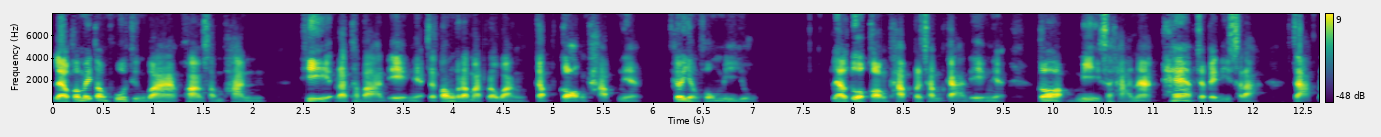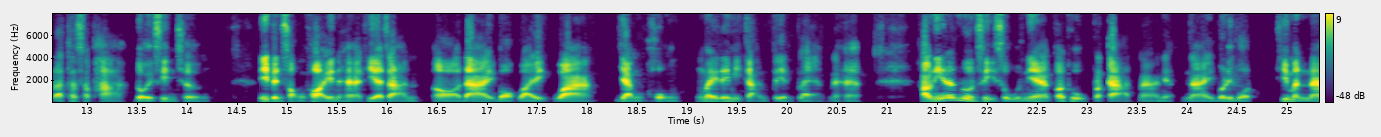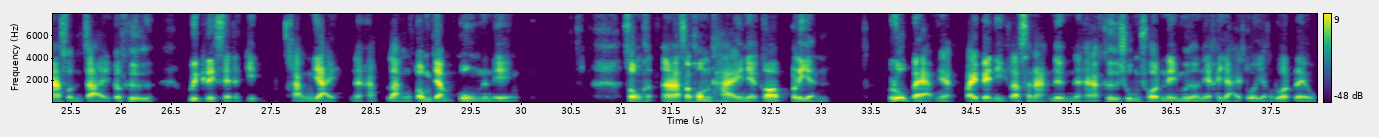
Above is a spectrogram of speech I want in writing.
แล้วก็ไม่ต้องพูดถึงว่าความสัมพันธ์ที่รัฐบาลเองเนี่ยจะต้องระมัดระวังกับกองทัพเนี่ยก็ยังคงมีอยู่ แล้วตัวกองทัพประจำการเองเนี่ยก็มีสถานะแทบจะเป็นอิสระจากรัฐสภาโดยสิ้นเชิง นี่เป็น2 point นะฮะที่อาจารย์อ๋อได้บอกไว้ว่ายังคงไม่ได้มีการเปลี่ยนแปลงนะฮะคราวนี้รัฐมนูล40 เนี่ยก็ถูกประกาศมาเนี่ยในบริบทที่มันน่าสนใจก็คือวิกฤตเศรษฐกิจครั้งใหญ่นะครับหลังต้มยำกุ้งนั่นเองสงสังคมไทยเนี่ยก็เปลี่ยน รูปแบบเนี่ยไปเป็นอีกลักษณะหนึ่งนะฮะคือชุมชนในเมืองเนี่ยขยายตัวอย่างรวดเร็ว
